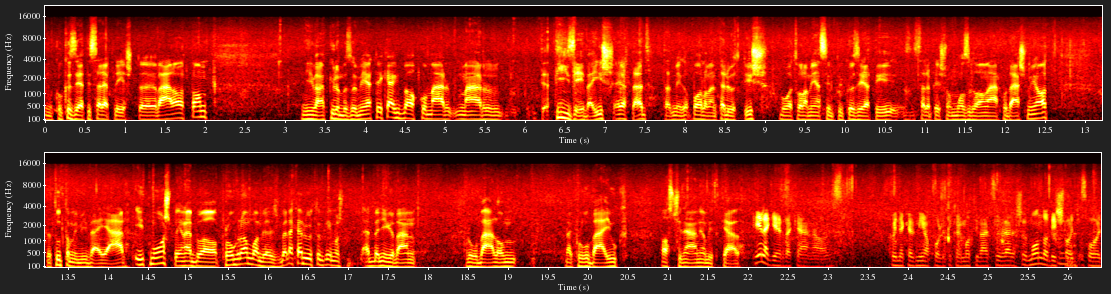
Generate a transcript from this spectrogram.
amikor közéleti szereplést vállaltam, nyilván különböző mértékekben, akkor már, már tíz éve is, érted? Tehát még a parlament előtt is volt valamilyen szintű közéleti szereplés a mozgalmárkodás miatt, de tudtam, hogy mivel jár. Itt most, én ebbe a programba, amivel is belekerültünk, én most ebben nyilván próbálom, meg próbáljuk azt csinálni, amit kell. Tényleg érdekelne az, hogy neked mi a politikai motiváció, ráadásul mondod is, hogy... hogy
